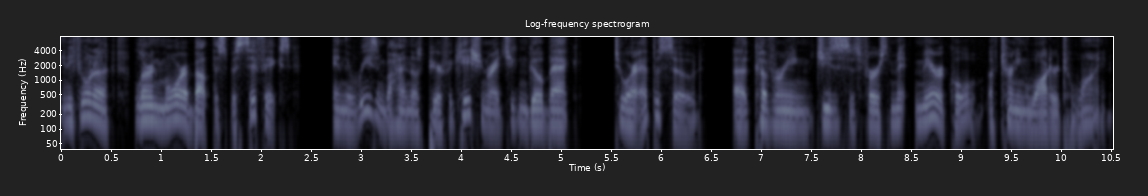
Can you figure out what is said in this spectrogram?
And if you want to learn more about the specifics and the reason behind those purification rites, you can go back to our episode uh, covering Jesus' first mi- miracle of turning water to wine.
